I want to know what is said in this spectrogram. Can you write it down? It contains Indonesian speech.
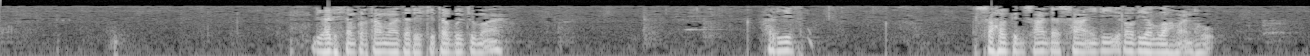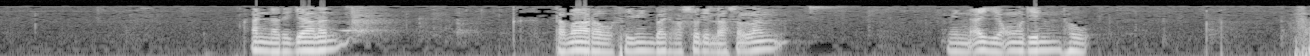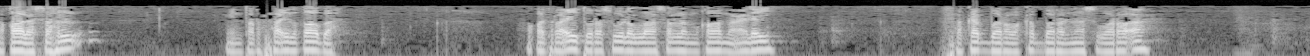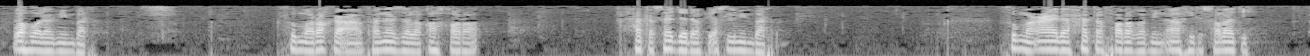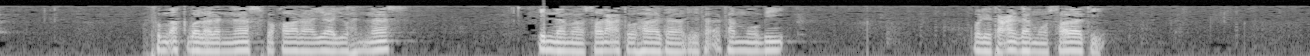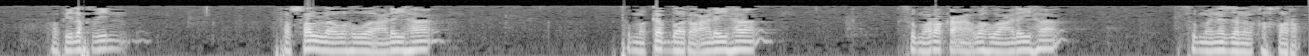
Di hadis yang pertama dari Kitabul Jumaah hadis Sahab bin Sa'ad Sa'idi radhiyallahu anhu. Anna rijalan tamarau fi mimbar Rasulullah sallallahu من أي عود هو؟ فقال سهل من طرفاء الغابة. وقد رأيت رسول الله صلى الله عليه وسلم قام عليه فكبر وكبر الناس وراءه وهو على المنبر. ثم ركع فنزل قهقر حتى سجد في أصل المنبر. ثم عاد حتى فرغ من آخر صلاته. ثم أقبل على الناس فقال يا أيها الناس إنما صنعت هذا لتأتموا بي ولتعلموا صلاتي. وفي لفظ فصلى وهو عليها ثم كبر عليها ثم ركع وهو عليها ثم نزل القهقرة.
